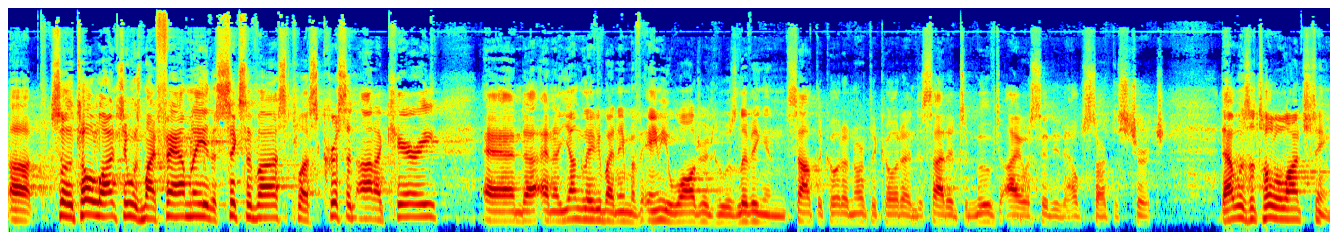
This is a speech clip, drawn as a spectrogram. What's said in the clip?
uh, so the total launch team was my family, the six of us, plus Chris and Anna Carey, and, uh, and a young lady by the name of Amy Waldron, who was living in South Dakota, North Dakota, and decided to move to Iowa City to help start this church. That was a total launch team.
